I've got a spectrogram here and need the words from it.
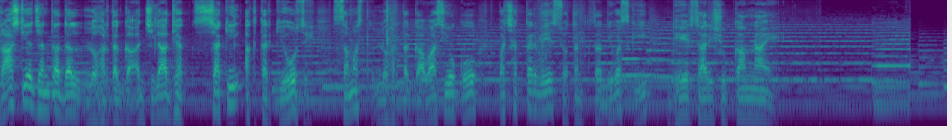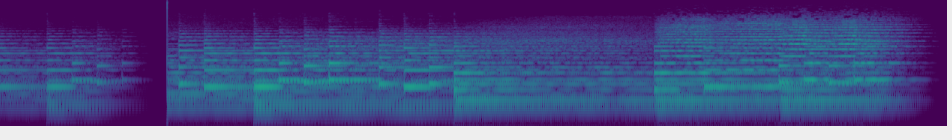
राष्ट्रीय जनता दल लोहरदग्गा जिलाध्यक्ष शकील अख्तर की ओर से समस्त लोहरदग्गा वासियों को पचहत्तरवें स्वतंत्रता दिवस की ढेर सारी शुभकामनाएँ।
